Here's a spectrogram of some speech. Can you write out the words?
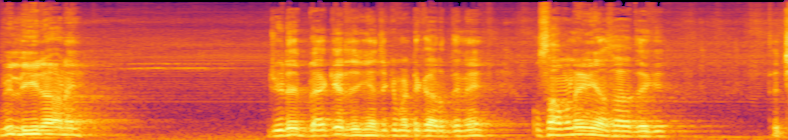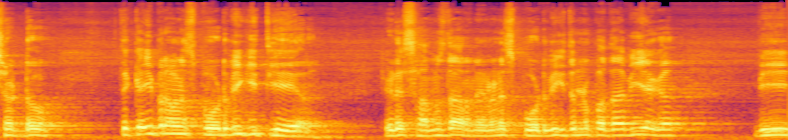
ਵੀ ਲੀਰਾਂ ਨੇ। ਜਿਹੜੇ ਬਹਿ ਕੇ ਰਜਾਈਆਂ 'ਚ ਕਮੈਂਟ ਕਰਦੇ ਨੇ, ਉਹ ਸਾਹਮਣੇ ਨਹੀਂ ਆ ਸਕਦੇਗੇ ਤੇ ਛੱਡੋ। ਤੇ ਕਈ ਭਰਾਵਾਂ ਨੇ ਸਪੋਰਟ ਵੀ ਕੀਤੀ ਹੈ ਯਾਰ। ਜਿਹੜੇ ਸਮਝਦਾਰ ਨੇ, ਉਹਨਾਂ ਨੇ ਸਪੋਰਟ ਵੀ ਕੀਤੀ ਉਹਨਾਂ ਨੂੰ ਪਤਾ ਵੀ ਹੈਗਾ ਵੀ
